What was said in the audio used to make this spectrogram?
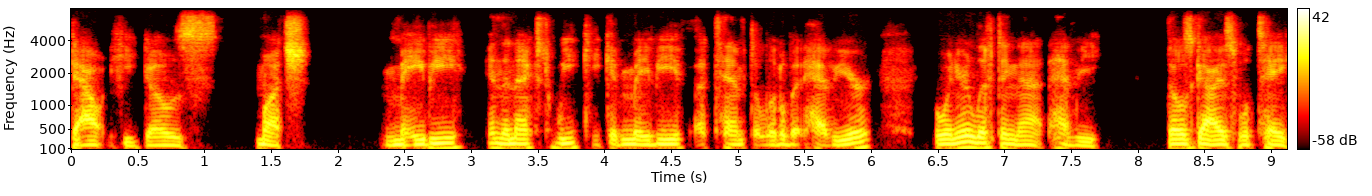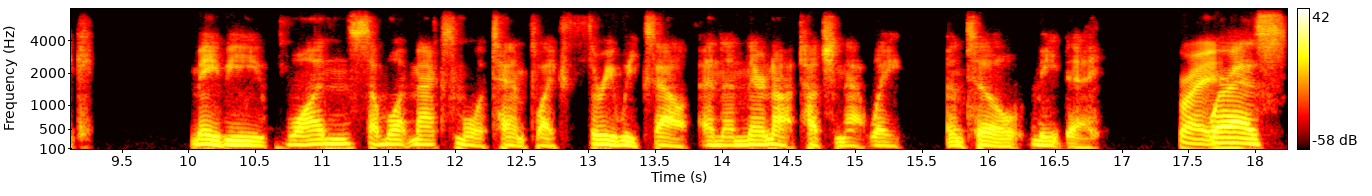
doubt he goes much. Maybe in the next week he could maybe attempt a little bit heavier. But when you're lifting that heavy, those guys will take maybe one somewhat maximal attempt like three weeks out, and then they're not touching that weight until meet day. right. Whereas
